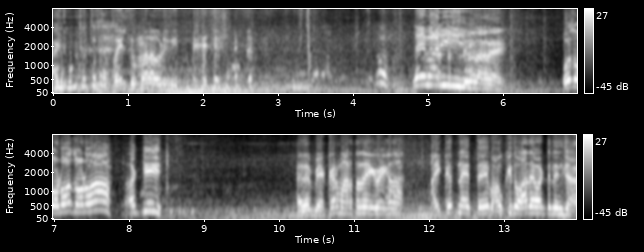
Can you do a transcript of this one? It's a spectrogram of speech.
आई थोडी फक्त पहिले तुम्हाला उडवी भारी. कसली लागलाय ओ सोडवा सोडवा. अक्की अरे बेकार मारतात एकमेकाला. ऐकत नाहीत ते भावकीत वाद आहे वाटतं त्यांच्या.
